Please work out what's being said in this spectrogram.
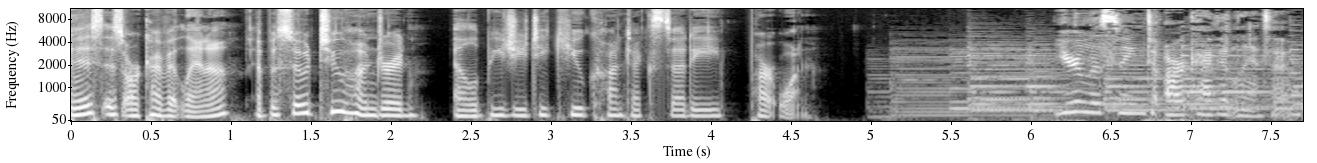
This is Archive Atlanta, episode 200, LBGTQ Context Study, part 1. You're listening to Archive Atlanta,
